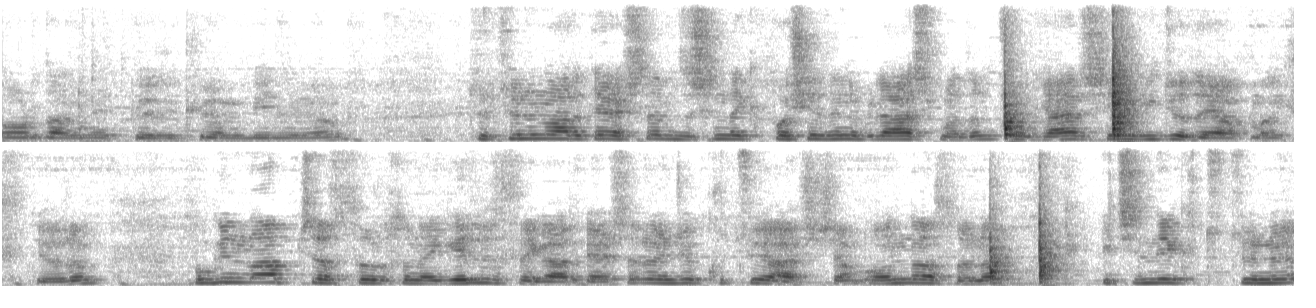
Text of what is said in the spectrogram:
oradan net gözüküyor mu bilmiyorum. Tütünün arkadaşlar dışındaki poşetini bile açmadım. Çünkü her şeyi videoda yapmak istiyorum. Bugün ne yapacağız sorusuna gelirsek arkadaşlar önce kutuyu açacağım. Ondan sonra içindeki tütünü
